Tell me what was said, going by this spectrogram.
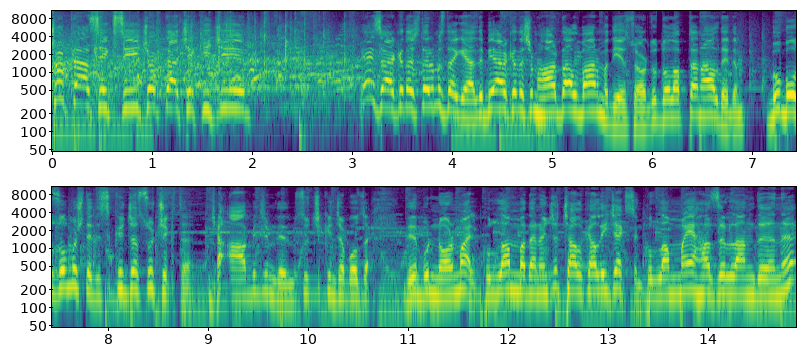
çok daha seksi, çok daha çekici, Neyse arkadaşlarımız da geldi. Bir arkadaşım hardal var mı diye sordu. Dolaptan al dedim. Bu bozulmuş dedi. Sıkınca su çıktı. Ya abicim dedim su çıkınca bozu. Dedim bu normal. Kullanmadan önce çalkalayacaksın. Kullanmaya hazırlandığını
